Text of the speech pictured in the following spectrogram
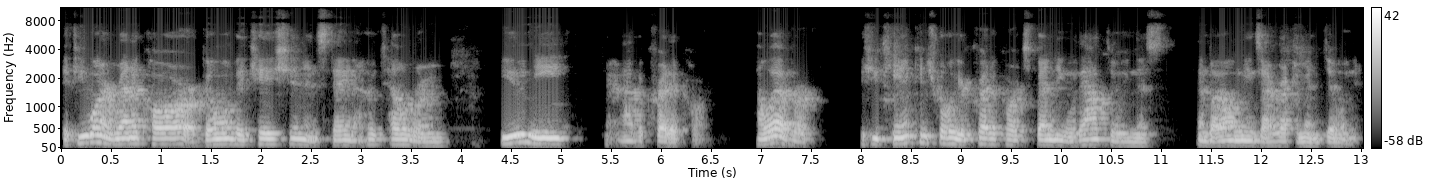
If you want to rent a car or go on vacation and stay in a hotel room, you need to have a credit card. However, if you can't control your credit card spending without doing this, then by all means, I recommend doing it.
